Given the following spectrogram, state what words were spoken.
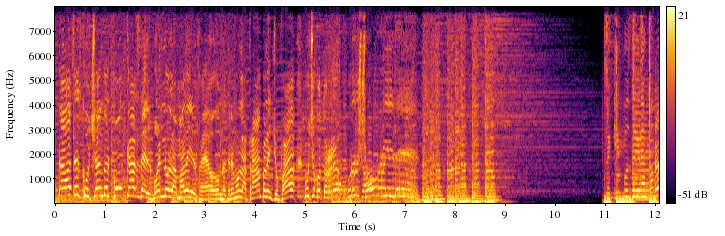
Estás escuchando el podcast del bueno, la mala y el feo, donde tenemos la trampa, la enchufada, mucho cotorreo. ¡Puro show, pariente! Equipos de gran fama,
